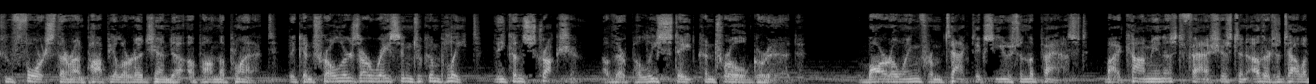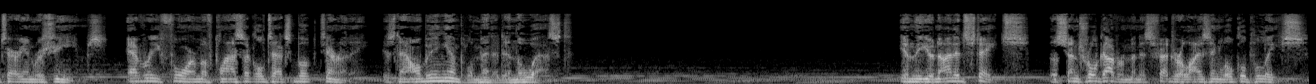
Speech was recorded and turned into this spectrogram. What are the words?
To force their unpopular agenda upon the planet, the controllers are racing to complete the construction of their police state control grid. Borrowing from tactics used in the past by communist, fascist, and other totalitarian regimes, every form of classical textbook tyranny is now being implemented in the West. In the United States, the central government is federalizing local police.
